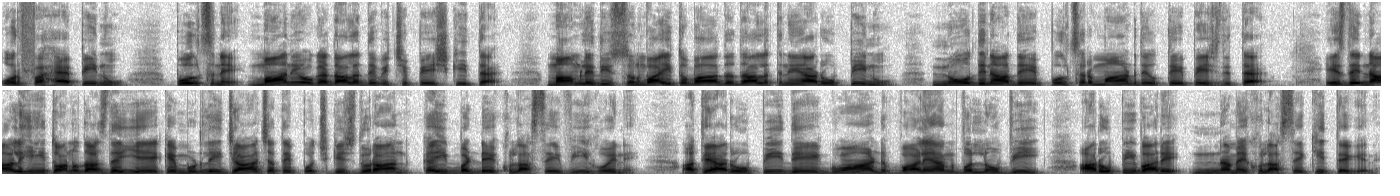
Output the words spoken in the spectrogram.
ਉਰਫ ਹੈਪੀ ਨੂੰ ਪੁਲਿਸ ਨੇ ਮਾਨਯੋਗ ਅਦਾਲਤ ਦੇ ਵਿੱਚ ਪੇਸ਼ ਕੀਤਾ ਹੈ। ਮਾਮਲੇ ਦੀ ਸੁਣਵਾਈ ਤੋਂ ਬਾਅਦ ਅਦਾਲਤ ਨੇ ਆਰੋਪੀ ਨੂੰ 9 ਦਿਨਾਂ ਦੇ ਪੁਲਿਸ ਰਿਮਾਂਡ ਦੇ ਉੱਤੇ ਭੇਜ ਦਿੱਤਾ ਹੈ। ਇਸ ਦੇ ਨਾਲ ਹੀ ਤੁਹਾਨੂੰ ਦੱਸ ਦਈਏ ਕਿ ਮੁੱਢਲੀ ਜਾਂਚ ਅਤੇ ਪੁੱਛਗਿੱਛ ਦੌਰਾਨ ਕਈ ਵੱਡੇ ਖੁਲਾਸੇ ਵੀ ਹੋਏ ਨੇ ਅਤੇ ਆਰੋਪੀ ਦੇ ਗੁਆਂਢ ਵਾਲਿਆਂ ਵੱਲੋਂ ਵੀ ਆਰੋਪੀ ਬਾਰੇ ਨਵੇਂ ਖੁਲਾਸੇ ਕੀਤੇ ਗਏ ਨੇ।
